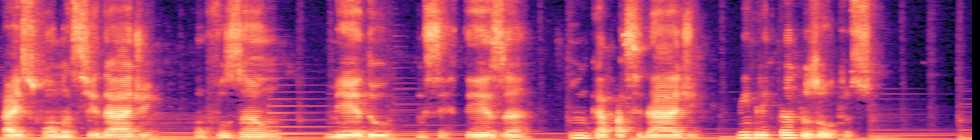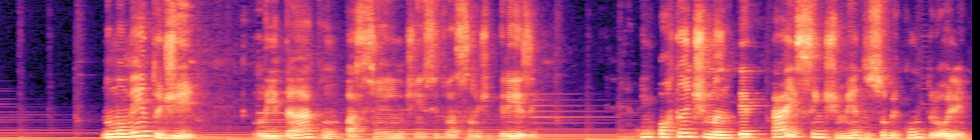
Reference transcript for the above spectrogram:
tais como ansiedade, confusão, medo, incerteza, incapacidade, dentre tantos outros. No momento de lidar com o paciente em situação de crise, é importante manter tais sentimentos sob controle.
